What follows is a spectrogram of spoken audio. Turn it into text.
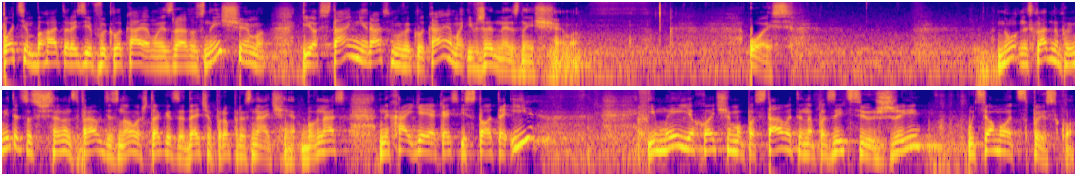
потім багато разів викликаємо і зразу знищуємо. І останній раз ми викликаємо і вже не знищуємо. Ось. Ну, нескладно помітити, що це насправді знову ж таки задача про призначення. Бо в нас нехай є якась істота І, і ми її хочемо поставити на позицію Ж у цьому от списку.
